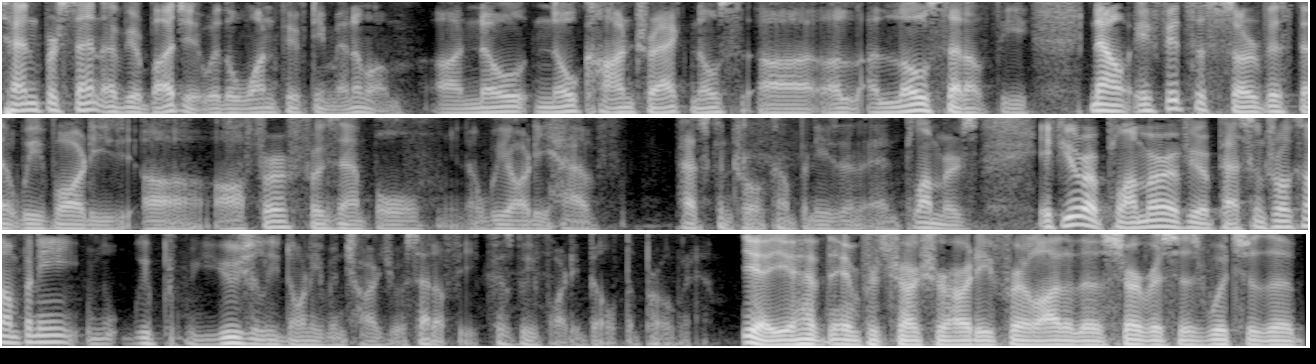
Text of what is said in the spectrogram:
ten percent of your budget with a one fifty minimum. Uh, no no contract, no uh, a, a low setup fee. Now, if it's a service that we've already uh, offer, for example, you know we already have pest control companies and, and plumbers. If you're a plumber, if you're a pest control company, we usually don't even charge you a setup fee because we've already built the program. Yeah, you have the infrastructure already for a lot of those services. Which are the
